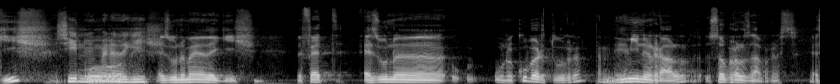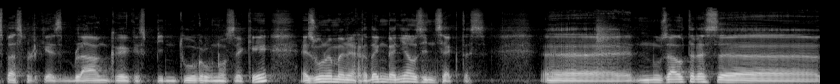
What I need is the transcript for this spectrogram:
guix? Sí, una o- mena de guix. És una mena de guix. De fet, és una, una cobertura També. mineral sobre els arbres. És pas perquè és blanc, que és pintura o no sé què, és una manera d'enganyar els insectes. Eh, nosaltres eh,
